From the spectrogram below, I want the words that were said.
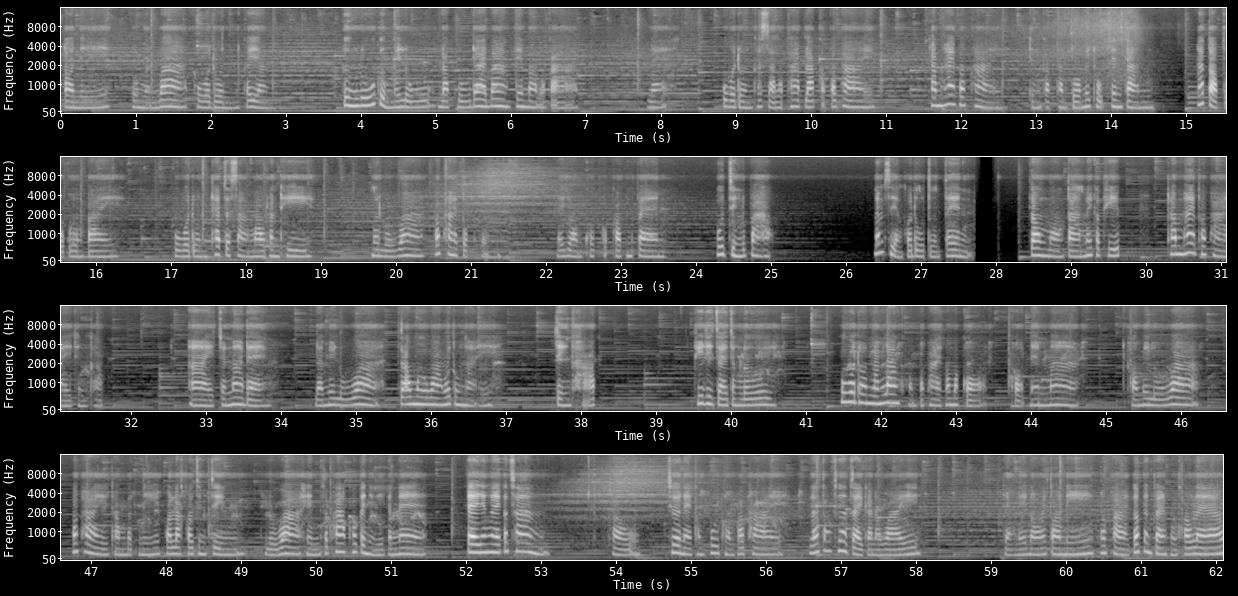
ตอนนี้ดูเหมือนว่าโพวดลก็ยังกึ่งรู้กึ่งไม่รู้รับรู้ได้บ้างเพียงบางโอกาส และโพวดลก็สารภาพรักกับพระพายทำให้พระพายถึงกับทำตัวไม่ถูกเช่นกันและตอบตกลงไปโพวดลแทบจะสั่งเมาทันที มื่อรู้ว่าพระพายตกลงและยอมคบกับเขาเป็นแฟน พูดจริงหรือเปล่า น้ำเสียงเขาดูตื่นเต้น จ้องมองตามไม่กระพริบทำให้พระพายถึงกับ อายจนหน้าแดง และไม่รู้ว่าจะเอามือวางไว้ตรงไหน จริงครับ พี่ดีใจจังเลยผู้วดอนล้างล่างของพระพายเข้ามากอดกอดแน่นมาก เขาไม่รู้ว่าพระพายทำแบบนี้เพราะรักเขาจริง ๆ หรือว่าเห็นสภาพเขาเป็นอย่างนี้กันแน่ แต่ยังไงก็ช่าง เขาเชื่อในคำพูดของพระพายและต้องเชื่อใจกันเอาไว้ อย่างน้อยๆตอนนี้พระพายก็เป็นแฟนของเขาแล้ว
